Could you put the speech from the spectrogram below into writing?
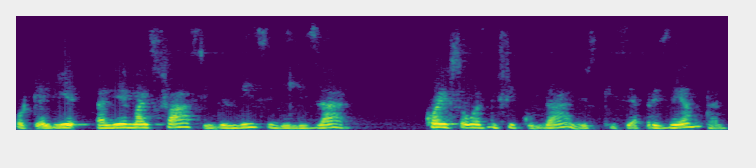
porque ali, ali é mais fácil de visibilizar quais são as dificuldades que se apresentam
